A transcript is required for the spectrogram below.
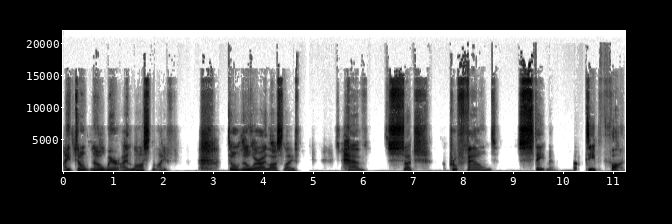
I don't know where I lost life. don't know where I lost life. Have such profound statement of deep thought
